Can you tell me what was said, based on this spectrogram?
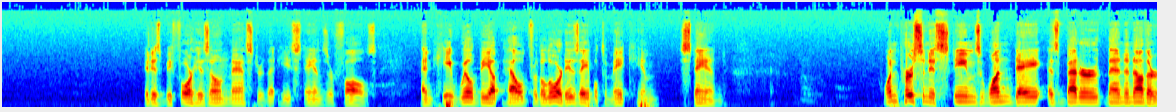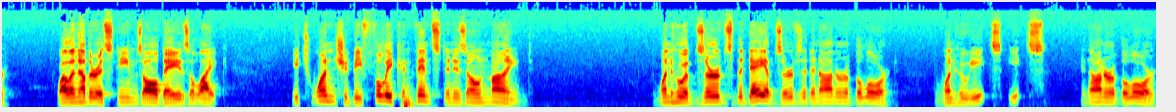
It is before his own master that he stands or falls, and he will be upheld, for the Lord is able to make him stand. One person esteems one day as better than another, while another esteems all days alike. Each one should be fully convinced in his own mind. The one who observes the day observes it in honor of the Lord. The one who eats, eats in honor of the Lord,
